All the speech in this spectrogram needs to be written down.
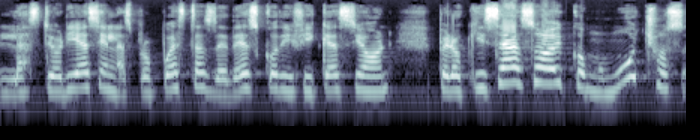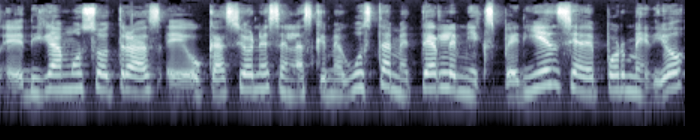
las teorías y en las propuestas de descodificación, pero quizás hoy, como muchos, eh, digamos, otras eh, ocasiones en las que me gusta meterle mi experiencia de por medio,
